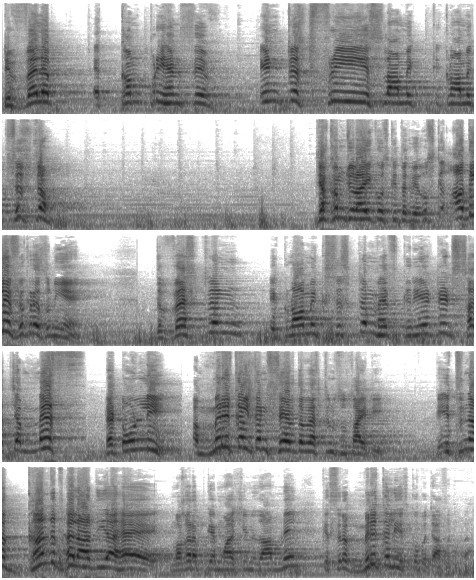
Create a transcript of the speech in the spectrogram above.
develop a comprehensive interest free Islamic economic system یکم جولائی کو اس کی تقریر اس کے اگلے فکرے سنیے The Western economic system has created such a mess that only a miracle can save the Western society. اتنا گند پھیلا دیا ہے مغرب کے معاشی نظام نے کہ صرف مرکل ہی اس کو بچا سکتا ہے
